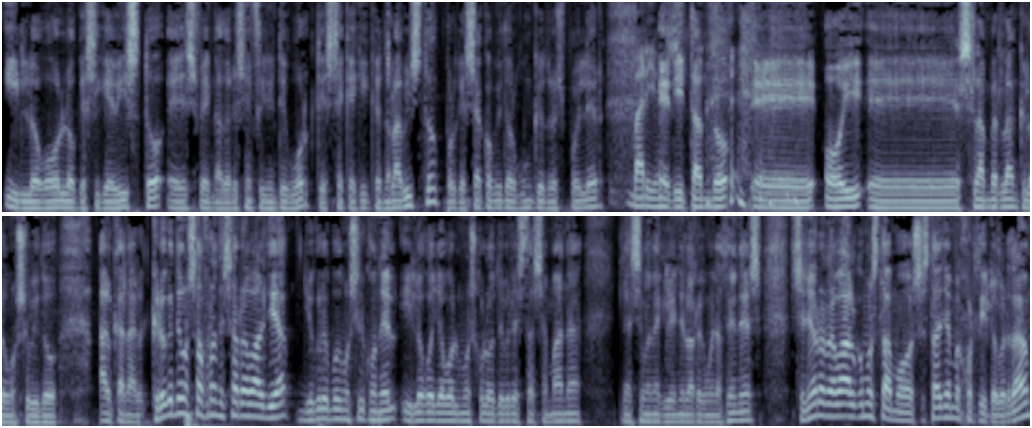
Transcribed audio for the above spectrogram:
Y luego lo que sí que he visto es Vengadores Infinity War, que sé que aquí que no la ha visto, porque se ha comido algún que otro spoiler Varios. editando eh, hoy eh, Slumberland, que lo hemos subido al canal. Creo que tenemos a Francis Arrabal ya, yo creo que podemos ir con él y luego ya volvemos con los deberes esta semana, la semana que viene las recomendaciones. Señor Arrabal, ¿cómo estamos? Está ya mejorcito, ¿verdad?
